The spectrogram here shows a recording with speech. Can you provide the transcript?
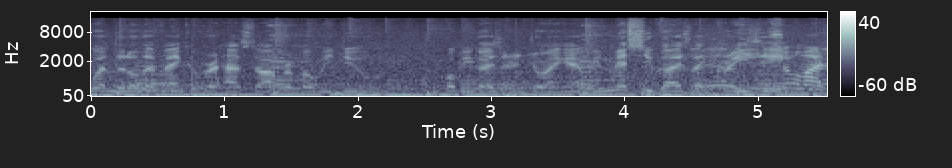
what little that Vancouver has to offer. But we do hope you guys are enjoying it. We miss you guys like crazy. So much.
